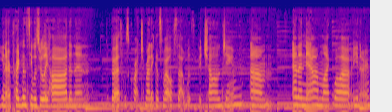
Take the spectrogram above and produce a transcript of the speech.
you know, pregnancy was really hard, and then the birth was quite traumatic as well, so that was a bit challenging. Um, and then now I'm like, well, I, you know,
